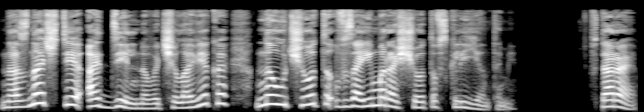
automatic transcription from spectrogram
Назначьте отдельного человека на учет взаиморасчетов с клиентами. Вторая.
